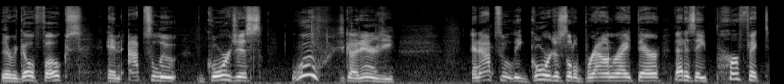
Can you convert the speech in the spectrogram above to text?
there we go, folks. An absolute gorgeous, woo, he's got energy. An absolutely gorgeous little brown right there. That is a perfect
